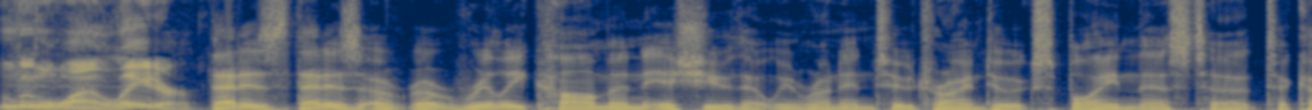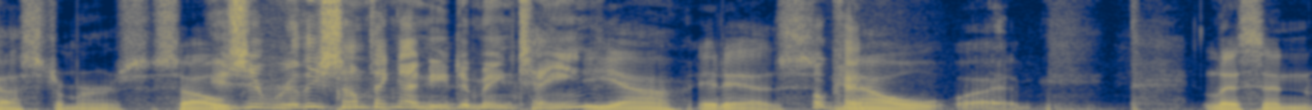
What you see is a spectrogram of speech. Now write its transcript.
a little while later. That is that is a, a really common issue that we run into trying to explain this to, to customers. So Is it really something I need to maintain? Yeah, it is. Okay. Now, uh, listen,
